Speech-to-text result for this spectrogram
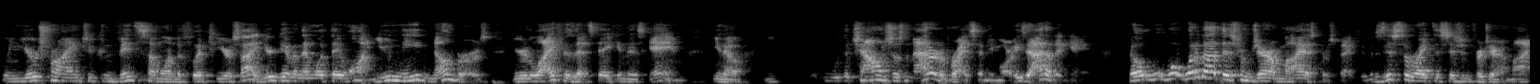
when you're trying to convince someone to flip to your side, you're giving them what they want. You need numbers. Your life is at stake in this game. You know, the challenge doesn't matter to Brice anymore. He's out of the game. Wh- what about this from Jeremiah's perspective? Is this the right decision for Jeremiah?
